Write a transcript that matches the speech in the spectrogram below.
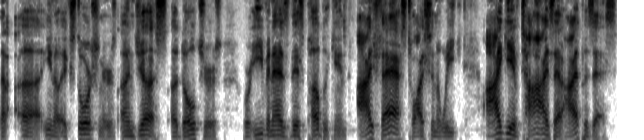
that, uh, you know, extortioners, unjust, adulterers, or even as this publican. I fast twice in a week. I give tithes that I possess,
